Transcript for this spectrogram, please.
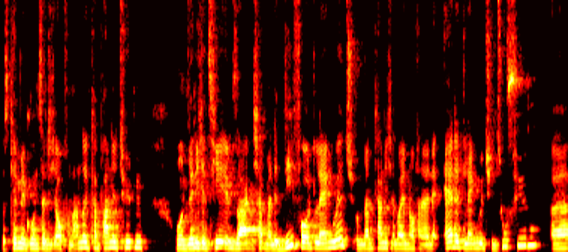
Das kennen wir grundsätzlich auch von anderen Kampagnentypen. Und wenn ich jetzt hier eben sage, ich habe meine Default Language und dann kann ich aber noch eine Added Language hinzufügen, äh,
